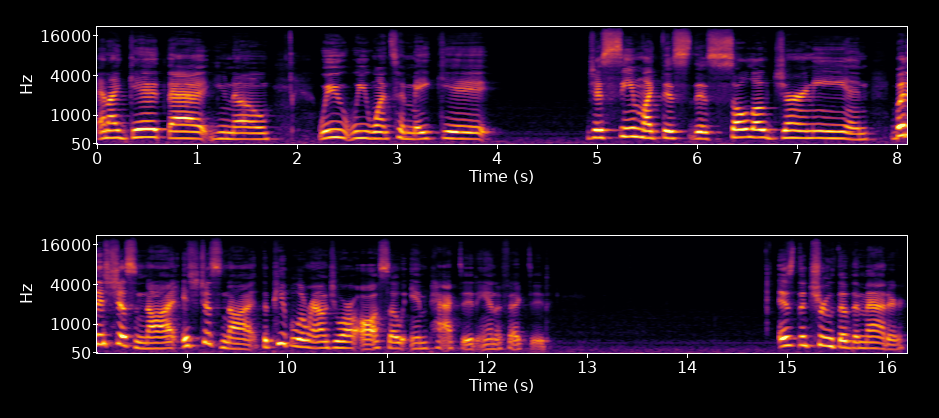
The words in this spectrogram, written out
and I get that, you know, we we want to make it just seem like this this solo journey and but it's just not it's just not. The people around you are also impacted and affected. It's the truth of the matter.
